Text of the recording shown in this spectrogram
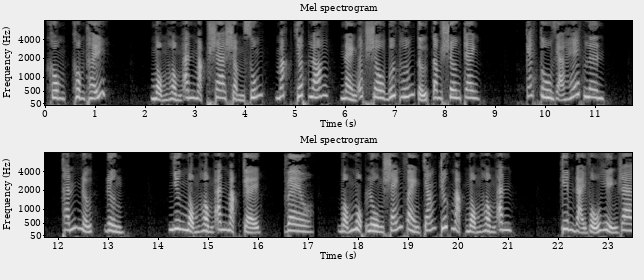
Không, không thấy. Mộng hồng anh mặt xa sầm xuống, mắt chớp lón, nàng ấp sâu bước hướng tử tâm sơn trang. Các tu giả hét lên. Thánh nữ, đừng. Nhưng mộng hồng anh mặc kệ. Vèo. Bỗng một luồng sáng vàng trắng trước mặt mộng hồng anh. Kim đại vũ hiện ra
